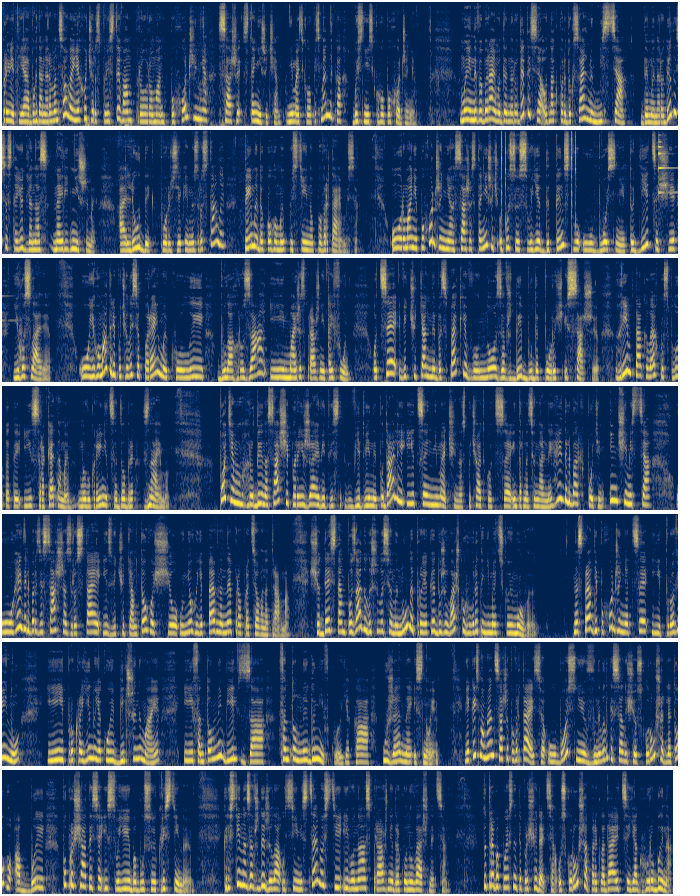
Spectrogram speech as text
Привіт, я Богдана Романцова. і Я хочу розповісти вам про роман походження Саши Станішича, німецького письменника боснійського походження. Ми не вибираємо, де народитися, однак парадоксально місця, де ми народилися, стають для нас найріднішими. А люди, поруч з якими зростали, тими, до кого ми постійно повертаємося. У романі Походження Саша Станішич описує своє дитинство у Боснії. Тоді це ще Югославія. У його матері почалися перейми, коли була гроза і майже справжній тайфун. Оце відчуття небезпеки, воно завжди буде поруч із Сашею. Грім так легко сплутати із ракетами. Ми в Україні це добре знаємо. Потім родина Саші переїжджає від від війни подалі, і це Німеччина. Спочатку це інтернаціональний Гейдельберг, потім інші місця. У Гейдельберзі Саша зростає із відчуттям того, що у нього є певна непропрацьована травма, що десь там позаду лишилося минуле, про яке дуже важко говорити німецькою мовою. Насправді, походження це і про війну, і про країну, якої більше немає, і фантомний біль за фантомною домівкою, яка уже не існує. В якийсь момент Саша повертається у Боснію в невелике селище Оскоруша для того, аби попрощатися із своєю бабусею Крістіною. Крістіна завжди жила у цій місцевості, і вона справжня драконовершниця. Тут треба пояснити, про що йдеться. Оскоруша перекладається як горобина.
